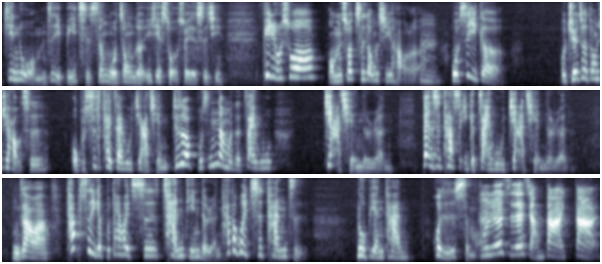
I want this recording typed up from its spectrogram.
进入我们自己彼此生活中的一些琐碎的事情。譬如说，我们说吃东西好了，嗯，我是一个，我觉得这个东西好吃，我不是太在乎价钱，就是说不是那么的在乎价钱的人，但是他是一个在乎价钱的人，你知道吗？他是一个不太会吃餐厅的人，他都会吃摊子、路边摊或者是什么。我觉得直接讲大大。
